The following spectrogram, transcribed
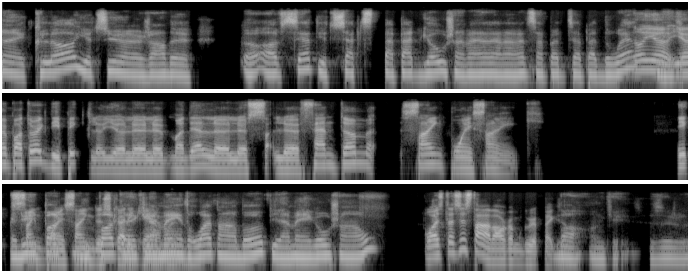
un clat? Y a-tu un genre de euh, offset? Y a-tu sa petite papate gauche en avant, de sa patte droite? Non, il y, a, il y a un poteur avec des pics. Il y a le, le modèle, le, le, le Phantom 5.5. X5.5 il de pote Scotty avec la main droite en bas puis la main gauche en haut. Ouais, c'est assez standard comme grip, par exemple. Bon, OK. Ça, je.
